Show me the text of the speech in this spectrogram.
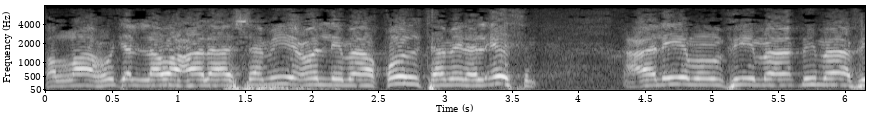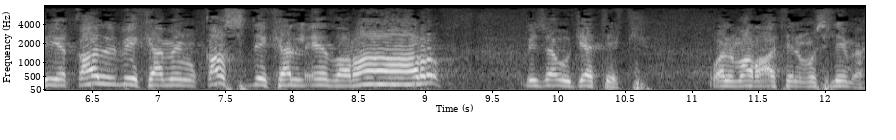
فالله جل وعلا سميع لما قلت من الإثم. عليم فيما بما في قلبك من قصدك الإضرار بزوجتك والمرأة المسلمة.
